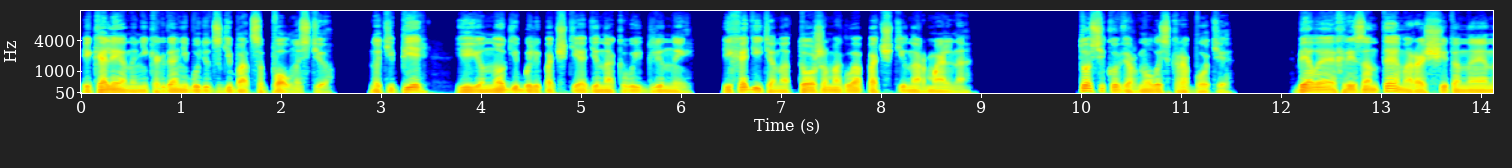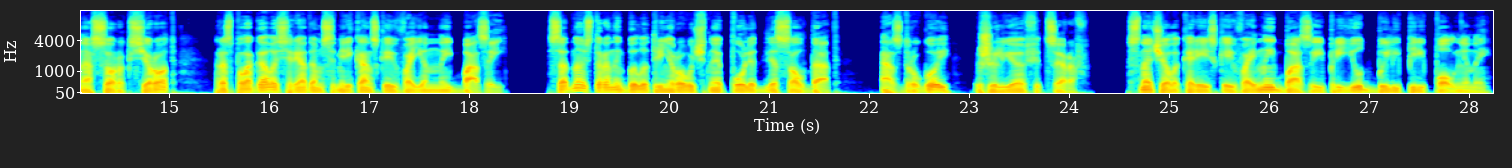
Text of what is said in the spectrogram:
И колено никогда не будет сгибаться полностью. Но теперь ее ноги были почти одинаковой длины, и ходить она тоже могла почти нормально. Тосико вернулась к работе. Белая хризантема, рассчитанная на 40 сирот, располагалась рядом с американской военной базой. С одной стороны было тренировочное поле для солдат, а с другой — жилье офицеров. С начала Корейской войны базы и приют были переполнены.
